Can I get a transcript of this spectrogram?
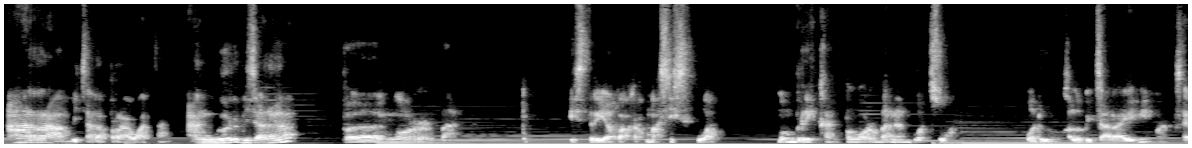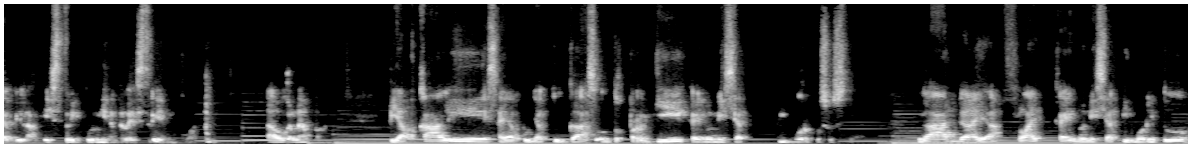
ara bicara perawatan, anggur bicara pengorbanan. Istri apakah masih kuat memberikan pengorbanan buat suami? Waduh, kalau bicara ini, saya bilang istriku ini adalah istri yang kuat. Tahu kenapa? Tiap kali saya punya tugas untuk pergi ke Indonesia Timur khususnya, nggak ada ya flight ke Indonesia Timur itu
